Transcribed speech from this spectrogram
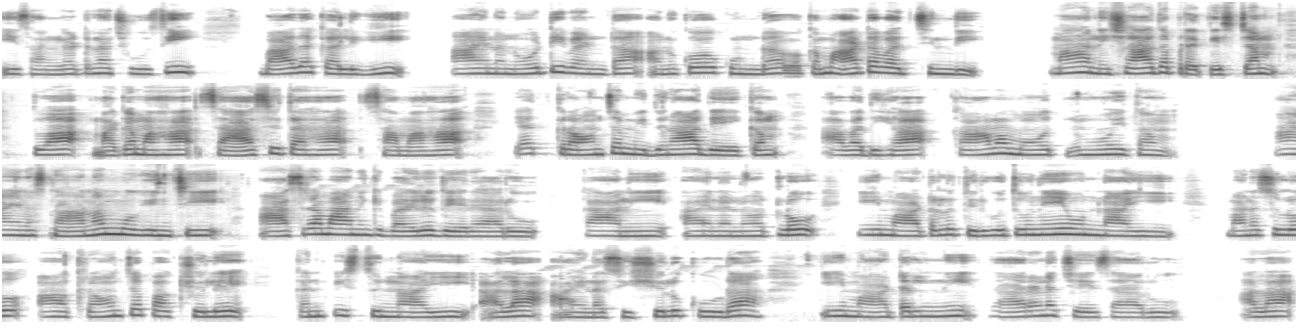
ఈ సంఘటన చూసి బాధ కలిగి ఆయన నోటి వెంట అనుకోకుండా ఒక మాట వచ్చింది. మా నిషాద ప్రతిష్టం త్వా శాశ్వతః శాశ్వత యత్ క్రౌంచ మిథునాదేకం అవధిహ కామమో మోహితం ఆయన స్నానం ముగించి ఆశ్రమానికి బయలుదేరారు. కానీ ఆయన నోట్లో ఈ మాటలు తిరుగుతూనే ఉన్నాయి. మనసులో ఆ క్రౌంచ పక్షులే కనిపిస్తున్నాయి. అలా ఆయన శిష్యులు కూడా ఈ మాటల్ని ధారణ చేశారు. అలా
